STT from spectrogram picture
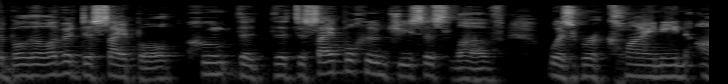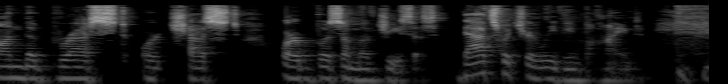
the beloved disciple whom the, the disciple whom jesus loved was reclining on the breast or chest or bosom of jesus. That's what you're leaving behind. Mm-hmm.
